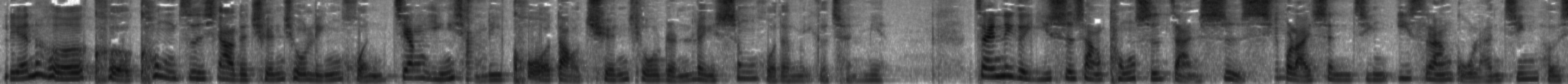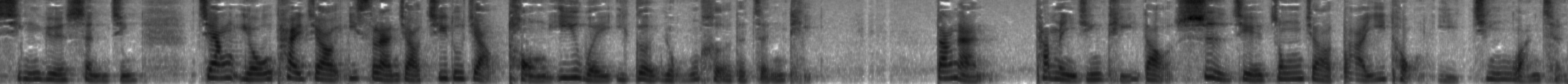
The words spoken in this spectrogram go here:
联合可控制下的全球灵魂将影响力扩到全球人类生活的每个层面。在那个仪式上，同时展示希伯来圣经、伊斯兰古兰经和新约圣经，将犹太教、伊斯兰教、基督教统一为一个融合的整体。当然。他们已经提到，世界宗教大一统已经完成。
